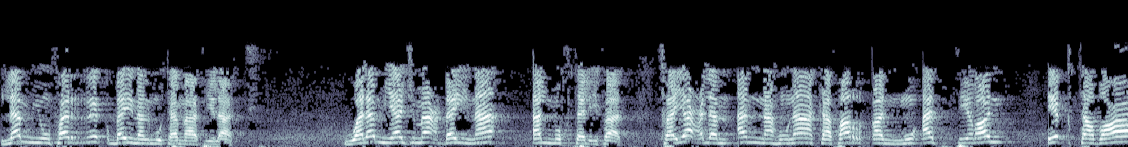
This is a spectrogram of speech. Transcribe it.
لم يفرق بين المتماثلات ولم يجمع بين المختلفات فيعلم أن هناك فرقا مؤثرا اقتضى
